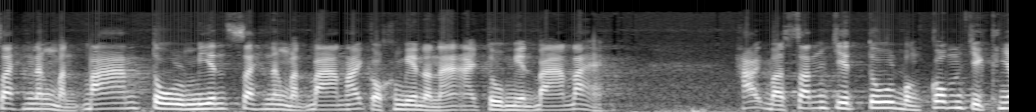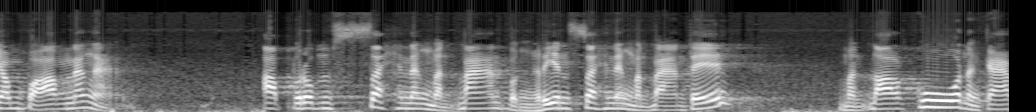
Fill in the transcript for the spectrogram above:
សេះនឹងមិនបាន ទូលមានសេះនឹងមិនបានហើយក៏គ្មាននរណាអាចទូលមានបានដែរ ហើយបើសិនជាទូលបង្គំជាខ្ញុំព្រះអង្គហ្នឹងអប់រំសេះនឹងមិនបានបង្រៀនសេះនឹងមិនបានទេមិនដល់គួរនឹងការ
